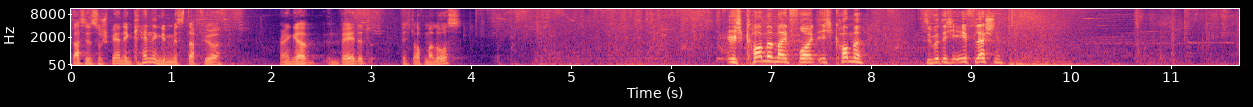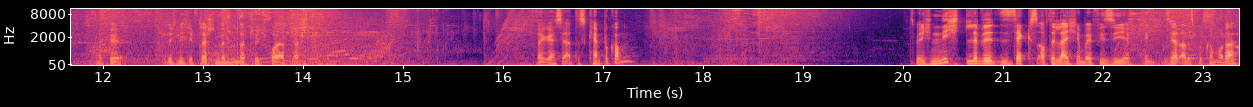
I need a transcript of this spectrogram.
Das hier ist so schwer. Den Kennen gemisst dafür. Ranger invaded. Ich lauf mal los. Ich komme, mein Freund, ich komme. Sie wird dich eh flashen. Okay, würde ich nicht eh flashen, wenn du natürlich vorher flashst. Der Geist, er hat das Camp bekommen. Jetzt bin ich nicht Level 6 auf der Leiche bei Fisi. Ich denke, sie hat alles bekommen, oder?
